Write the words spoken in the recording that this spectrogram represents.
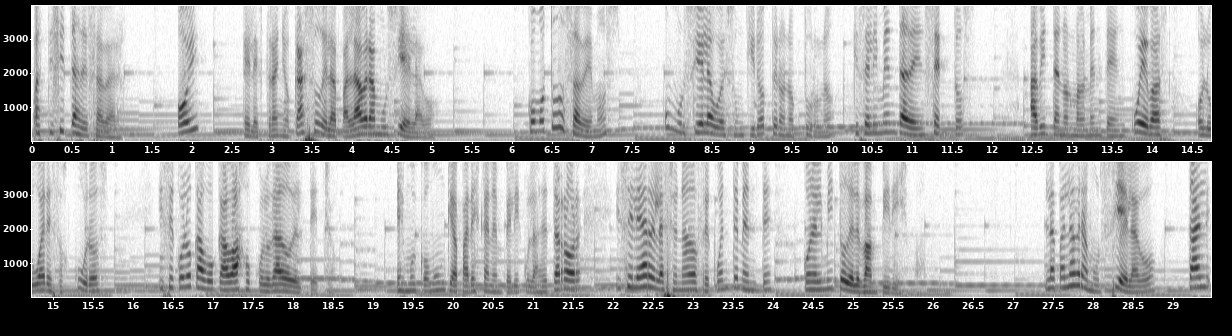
Pastillitas de saber. Hoy, el extraño caso de la palabra murciélago. Como todos sabemos, un murciélago es un quiróptero nocturno que se alimenta de insectos, habita normalmente en cuevas o lugares oscuros y se coloca boca abajo colgado del techo. Es muy común que aparezcan en películas de terror y se le ha relacionado frecuentemente con el mito del vampirismo. La palabra murciélago tal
